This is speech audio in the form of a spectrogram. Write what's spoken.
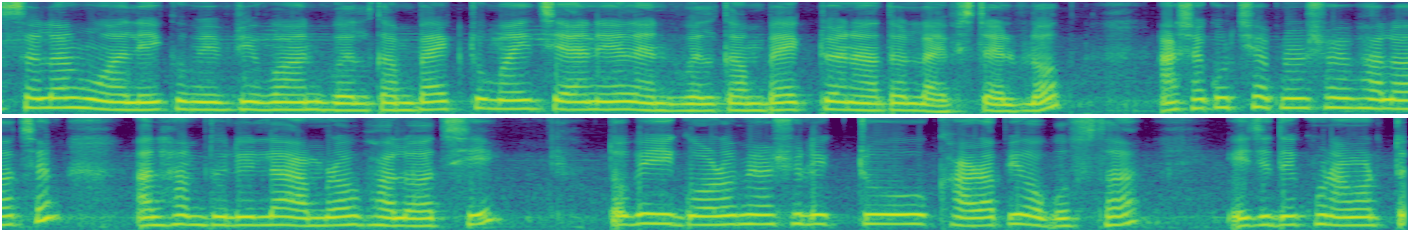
আসসালামু আলাইকুম everyone welcome back to my channel and welcome back to another lifestyle blog আশা করছি আপনারা সবাই ভালো আছেন। আলহামদুলিল্লাহ, আমরাও ভালো আছি। তবে এই গরমে আসলে একটু খারাপই অবস্থা। এই যে দেখুন, আমার তো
